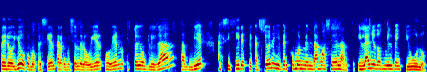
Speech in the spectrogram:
pero yo como presidenta de la Comisión de Gobierno estoy obligada también a exigir explicaciones y ver cómo enmendamos hacia adelante. El año 2021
